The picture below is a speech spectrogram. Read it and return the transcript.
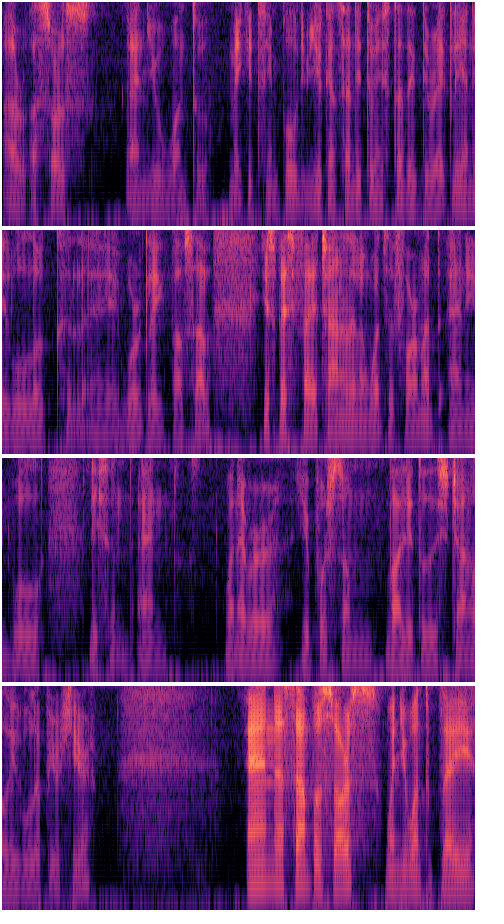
a, a, source and you want to make it simple, you can send it to Instadeq directly and it will look uh, work like PubSub. You specify a channel and what's the format and it will listen and whenever you push some value to this channel it will appear here and a sample source when you want to play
